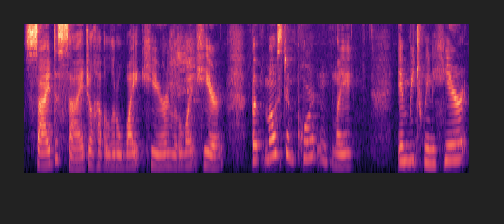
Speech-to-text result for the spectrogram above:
side to side. You'll have a little white here, a little white here. But most importantly, in between here,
